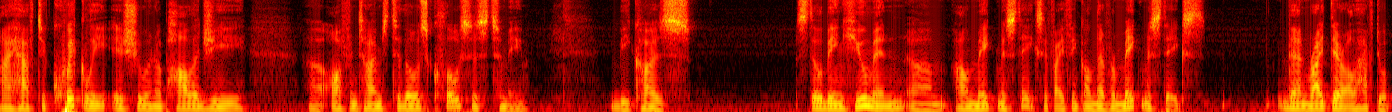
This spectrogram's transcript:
I have to quickly issue an apology uh, oftentimes to those closest to me, because still being human, um, I'll make mistakes. If I think I'll never make mistakes, then right there I'll have to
